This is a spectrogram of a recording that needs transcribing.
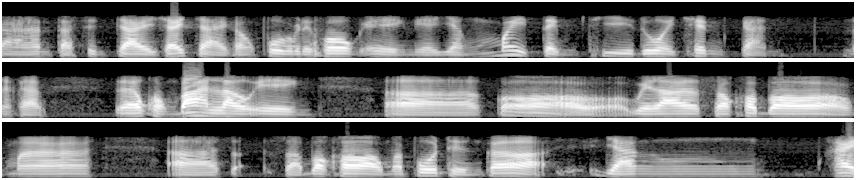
การตัดสินใจใช้จ่ายของผู้บริโภคเองเนี่ยยังไม่เต็มที่ด้วยเช่นกันนะครับ แล้วของบ้านเราเอง ก็เวลาสคบออกมาสบคออกมาพูดถึงก็ยังให้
